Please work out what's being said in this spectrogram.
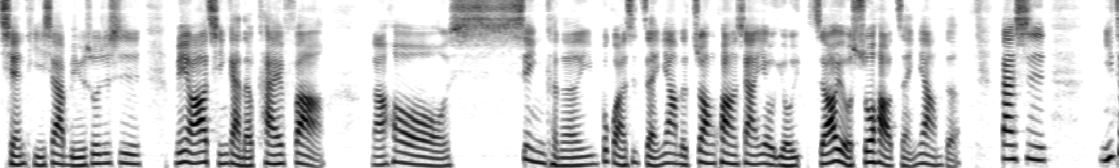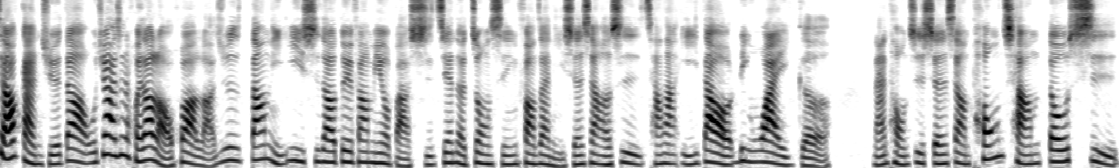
前提下，比如说就是没有要情感的开放，然后性可能不管是怎样的状况下，又有只要有说好怎样的，但是你只要感觉到，我觉得还是回到老话啦，就是当你意识到对方没有把时间的重心放在你身上，而是常常移到另外一个男同志身上，通常都是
